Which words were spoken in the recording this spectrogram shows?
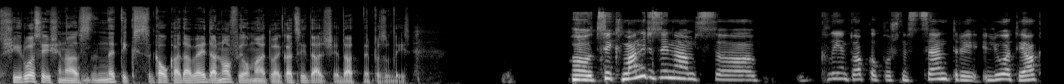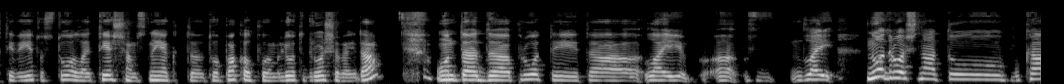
šī rosīšanās netiks kaut kādā veidā nofilmēta vai kā citādi šie dati nepazudīs? Cik man ir zināms, klientu apkalpošanas centri ļoti aktīvi iet uz to, lai tiešām sniegt to pakalpojumu ļoti droša veidā. Un tad, proti, tā, lai, lai nodrošinātu, kā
